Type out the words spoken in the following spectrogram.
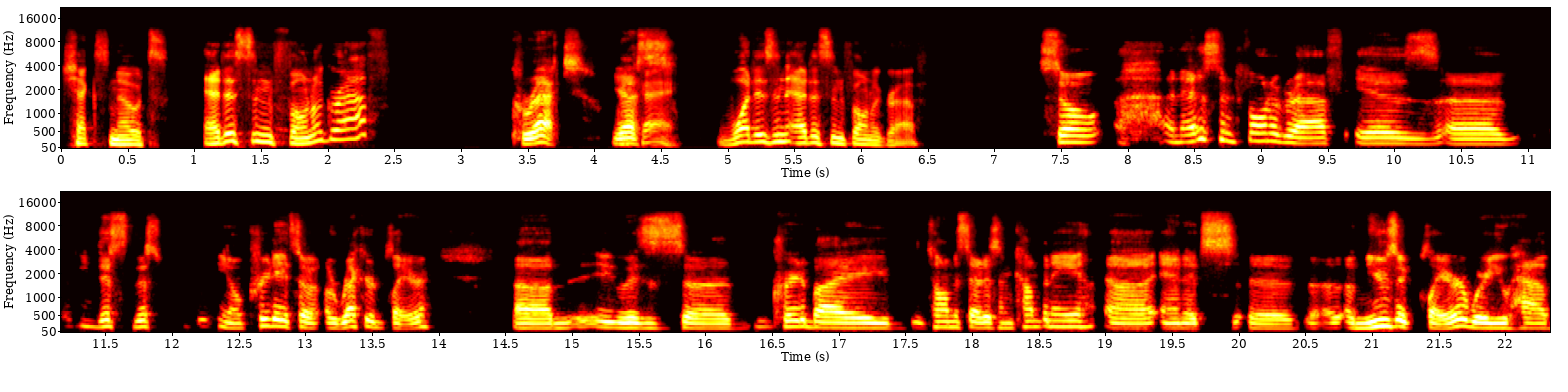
checks notes Edison phonograph. Correct. Yes. Okay. What is an Edison phonograph? So, an Edison phonograph is uh, this this you know predates a, a record player. Um, it was uh, created by Thomas Edison Company, uh, and it's a, a, music player where you have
